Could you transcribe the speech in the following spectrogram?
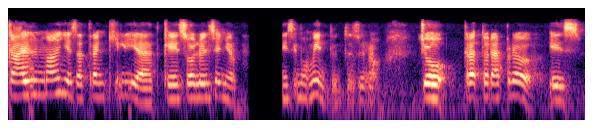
calma y esa tranquilidad que solo el Señor en ese momento. Entonces, no, yo trato orar, pero es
